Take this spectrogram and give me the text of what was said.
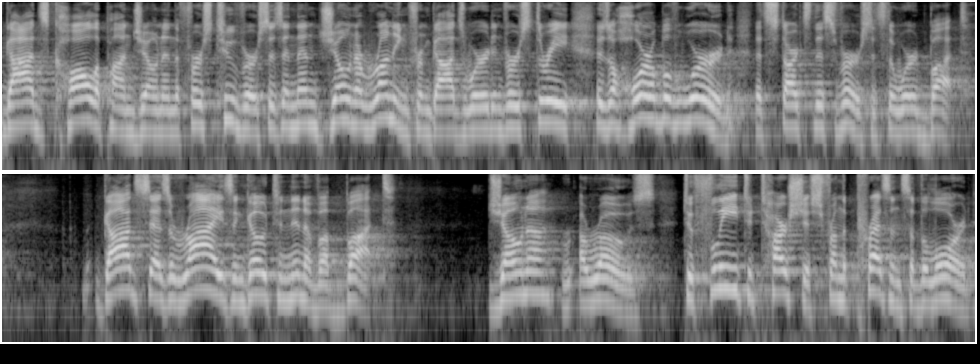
God's call upon Jonah in the first two verses, and then Jonah running from God's word in verse 3. There's a horrible word that starts this verse. It's the word but. God says, Arise and go to Nineveh, but Jonah arose to flee to Tarshish from the presence of the Lord.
